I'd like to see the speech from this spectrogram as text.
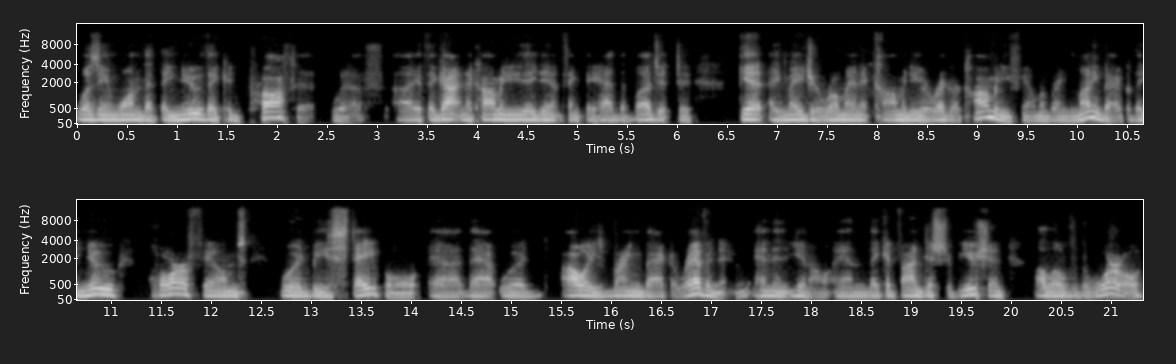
was in one that they knew they could profit with. Uh, if they got in a comedy, they didn't think they had the budget to get a major romantic comedy or regular comedy film and bring the money back, but they knew horror films would be staple uh, that would always bring back a revenue and then you know and they could find distribution all over the world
